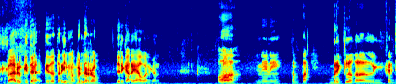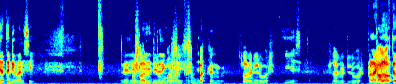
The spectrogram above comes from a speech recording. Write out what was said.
baru kita kita terima. Bener dong jadi karyawan kan. Oh ini nih tempat break lo kalau lagi kerja tuh di mana sih? Di, gue selalu di, luar lingkungan sih kerja. sebet kan gue selalu di luar sih. iya sih selalu di luar. Apalagi Kalau- waktu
